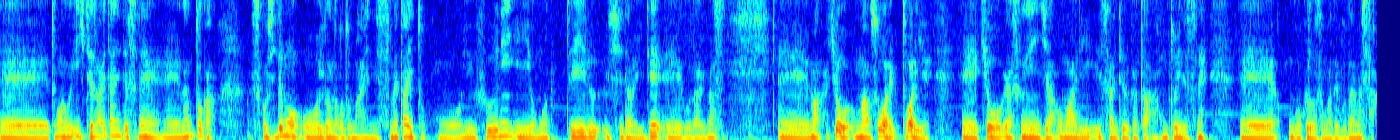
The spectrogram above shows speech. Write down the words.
えー、ともかく生きてる間にですね、えー、なんとか少しでもいろんなことを前に進めたいというふうに思っている次第でございます。えー、まあ今日まあそうはとはいええー、今日靖国神社お参りされている方本当にですね、えー、ご苦労様でございました。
